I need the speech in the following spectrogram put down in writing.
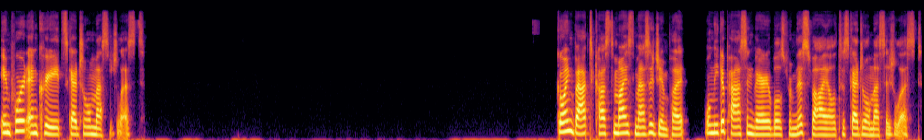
Import and create schedule message list. Going back to customized message input, we'll need to pass in variables from this file to schedule message list.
